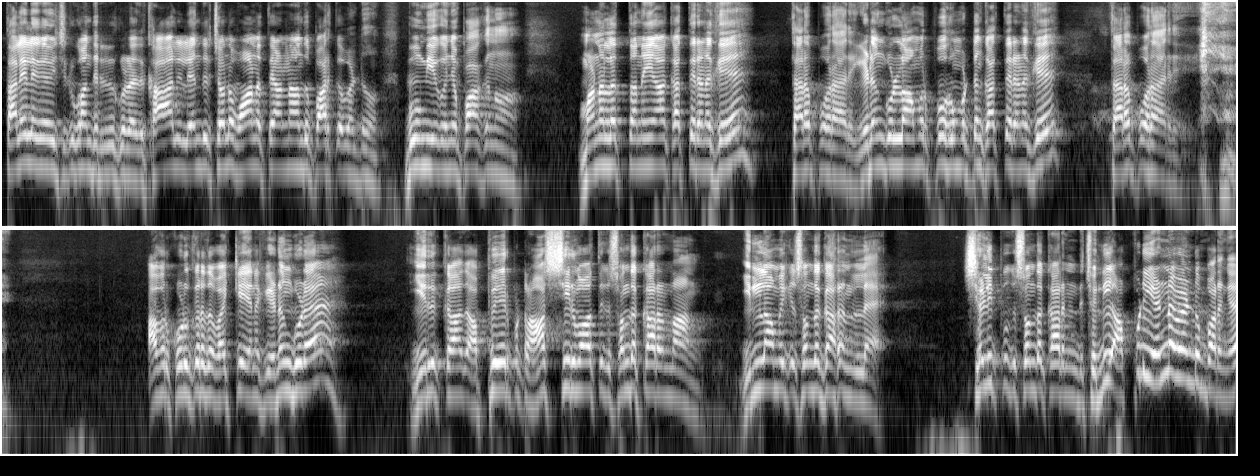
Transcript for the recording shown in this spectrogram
தலையில் கை வச்சுட்டு உட்காந்துட்டு இருக்கக்கூடாது. காலையில் எந்திரிச்ச உடனே வானத்தை அண்ணாந்து பார்க்க வேண்டும். பூமியை கொஞ்சம் பார்க்கணும். மணலத்தனையாக கத்தர் எனக்கு தரப்போறாரு. இடங்கொள்ளாமற் போக மட்டும் கத்தர் எனக்கு தரப்போகிறாரு அவர் கொடுக்கறத வைக்க எனக்கு இடம் கூட இருக்காது. அப்பேற்பட்ட ஆசீர்வாதத்துக்கு சொந்தக்காரன் நான். இல்லாமைக்கு சொந்தக்காரன் இல்லை. செழிப்புக்கு சொந்தக்காரன் என்று சொல்லி அப்படி என்ன வேண்டும் பாருங்க.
